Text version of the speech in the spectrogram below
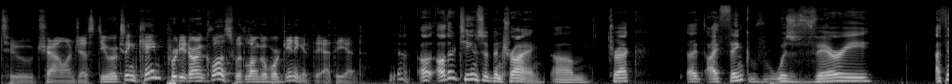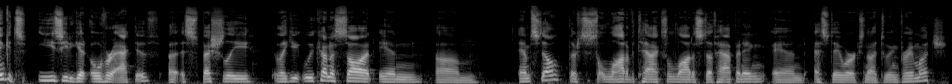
to challenge SD and came pretty darn close with Longo Borghini at the at the end. Yeah, other teams have been trying. Um, Trek, I, I, think, was very. I think it's easy to get overactive, uh, especially like we kind of saw it in um, Amstel. There's just a lot of attacks, a lot of stuff happening, and SD not doing very much.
